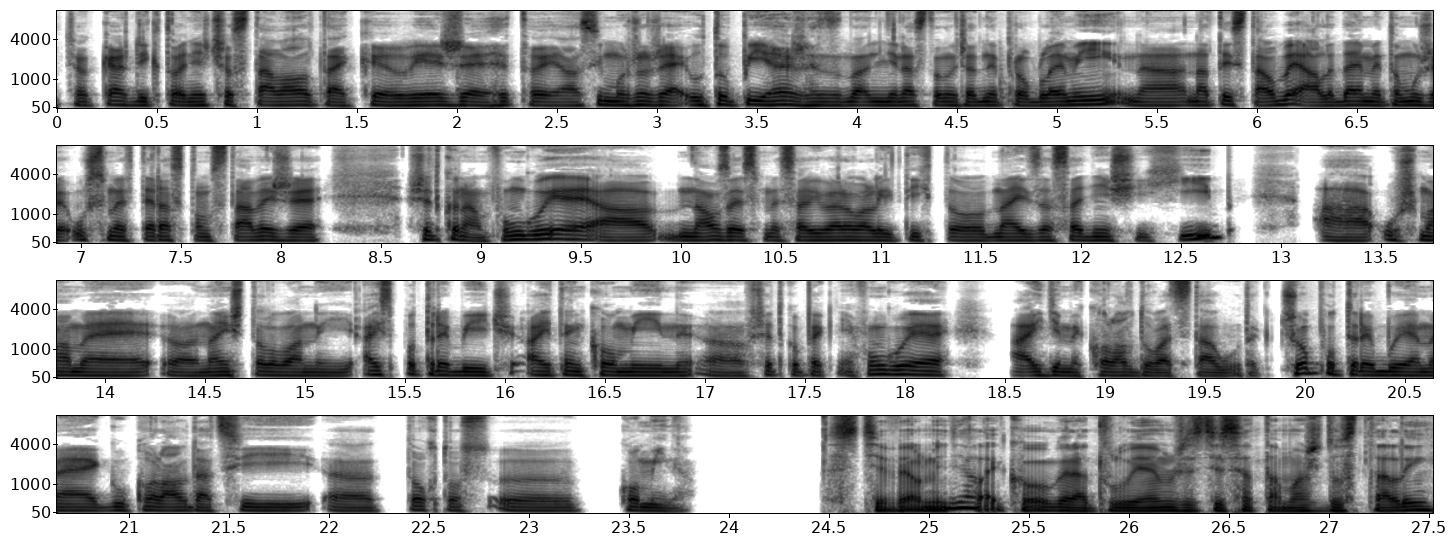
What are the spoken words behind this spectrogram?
Čo každý, kto niečo stával, tak vie, že to je asi možno, že aj utopia, že nenastanú žiadne problémy na, na tej stavbe, ale dajme tomu, že už sme teraz v tom stave, že všetko nám funguje a naozaj sme sa vyvarovali týchto najzásadnejších chýb a už máme nainštalovaný aj spotrebič, aj ten komín, všetko pekne funguje a ideme kolaudovať stavu. Tak čo potrebujeme ku kolaudácii tohto komína? Ste veľmi ďaleko, gratulujem, že ste sa tam až dostali.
